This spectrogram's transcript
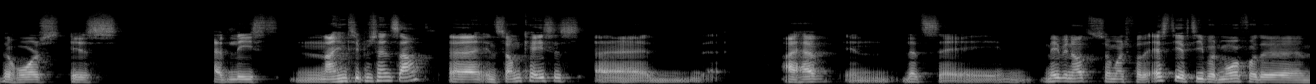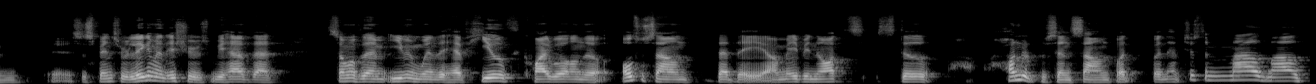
the horse is at least ninety percent sound. Uh, in some cases, uh, I have in, let's say, maybe not so much for the SDFT, but more for the um, uh, suspensory ligament issues. We have that some of them, even when they have healed quite well on the ultrasound, that they are maybe not still 100% sound, but, but have just a mild, mild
